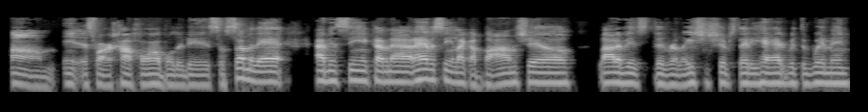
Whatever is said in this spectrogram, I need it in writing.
Um, as far as how horrible it is. So some of that I've been seeing coming out. I haven't seen like a bombshell. A lot of it's the relationships that he had with the women.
